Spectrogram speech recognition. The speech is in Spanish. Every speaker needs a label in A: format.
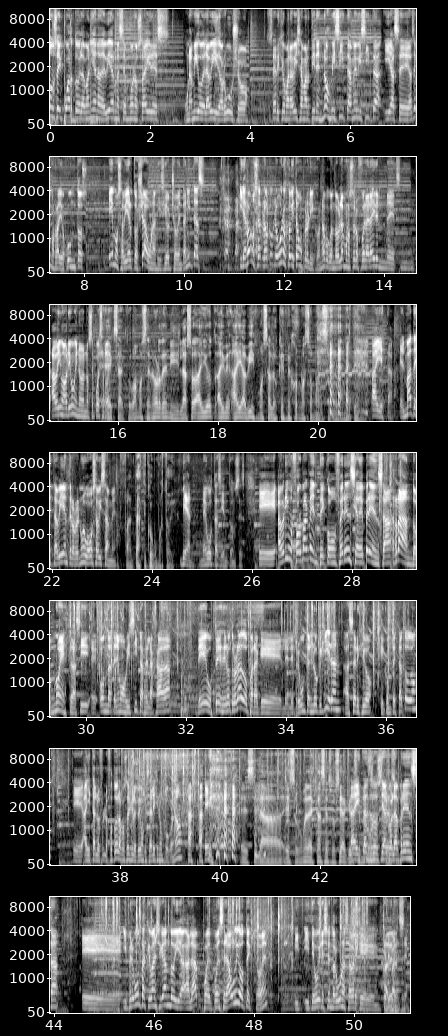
A: 11 y cuarto de la mañana de viernes en Buenos Aires. Un amigo de la vida, orgullo. Sergio Maravilla Martínez nos visita, me visita y hace, hacemos radio juntos. Hemos abierto ya unas 18 ventanitas. Y las vamos a. Lo, lo bueno es que hoy estamos prolijos, ¿no? Porque cuando hablamos nosotros fuera del aire, eh, abrimos, abrimos y no, no se puede cerrar.
B: Exacto, vamos en orden y las, hay, hay, hay abismos a los que es mejor no asomarse.
A: Ahí está. El mate está bien, te lo renuevo, vos avísame.
B: Fantástico como estoy.
A: Bien, me gusta así entonces. Eh, abrimos formalmente conferencia de prensa random nuestra, ¿sí? Eh, onda, tenemos visitas relajada de ustedes del otro lado para que le, le pregunten lo que quieran a Sergio, que contesta todo. Eh, ahí están los, los fotógrafos, Sergio, le pedimos que se alejen un poco, ¿no? Eh,
B: Es si la, eso, como es la distancia social. que
A: la distancia
B: ¿no?
A: social con la prensa. Eh, y preguntas que van llegando y a, a la pu- pueden ser audio o texto, ¿eh? Y, y te voy leyendo algunas a ver qué, qué te parece.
